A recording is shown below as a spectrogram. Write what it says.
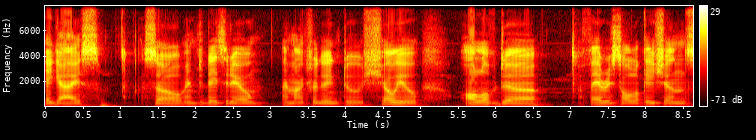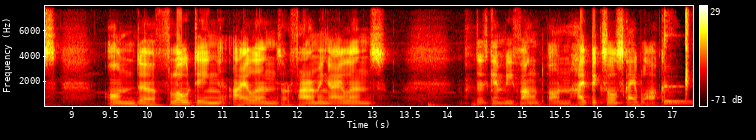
Hey guys, so in today's video I'm actually going to show you all of the fairy soul locations on the floating islands or farming islands that can be found on Hypixel Skyblock.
